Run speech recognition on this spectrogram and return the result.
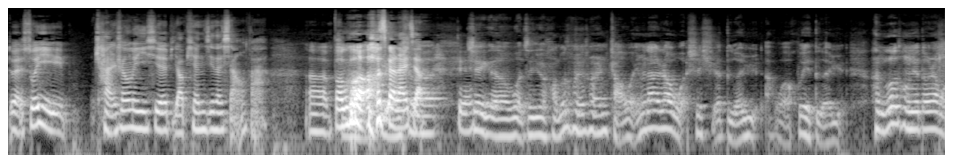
对，所以产生了一些比较偏激的想法，呃，包括奥斯卡来讲，对。这个，我最近好多同学突然找我，因为大家知道我是学德语的，我会德语，很多同学都让我，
